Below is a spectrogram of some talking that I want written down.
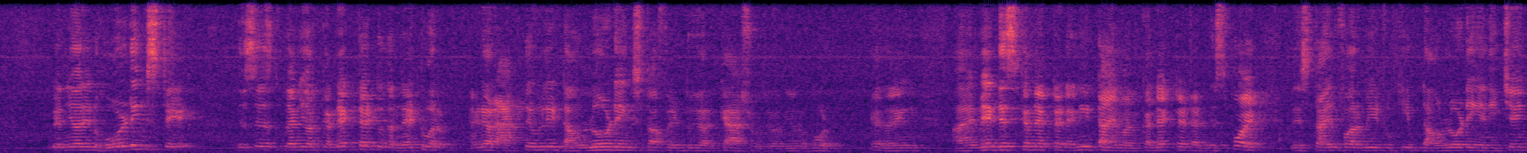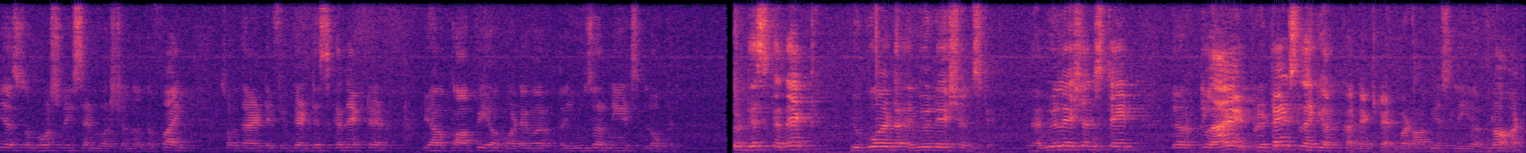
When you are in hoarding state, this is when you're connected to the network and you're actively downloading stuff into your cache or your, your board. Okay, I may disconnect at any time, I'm connected at this point, it's time for me to keep downloading any changes, the most recent version of the file, so that if you get disconnected, you have a copy of whatever the user needs locally. To disconnect, you go into emulation state. In emulation state, your client pretends like you're connected, but obviously you're not.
